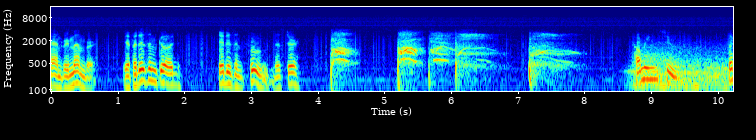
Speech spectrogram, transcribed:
And remember, if it isn't good, it isn't food, mister. Coming soon, the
